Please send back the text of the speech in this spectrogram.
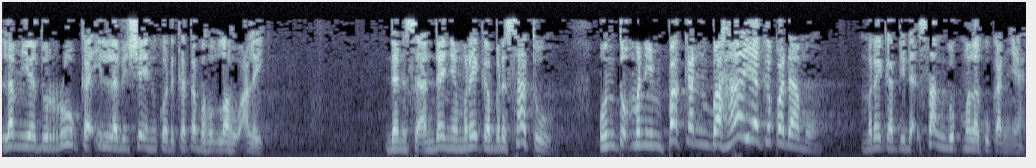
lam yadurruka illa bi syai'in qad katabahu Allah 'alaik. Dan seandainya mereka bersatu untuk menimpakan bahaya kepadamu, mereka tidak sanggup melakukannya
